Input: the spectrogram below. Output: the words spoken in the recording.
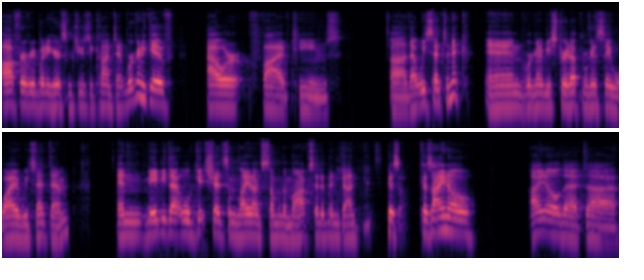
offer everybody here some juicy content. We're gonna give our five teams uh, that we sent to Nick, and we're gonna be straight up. and We're gonna say why we sent them, and maybe that will get shed some light on some of the mocks that have been done. Because because I know, I know that uh,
